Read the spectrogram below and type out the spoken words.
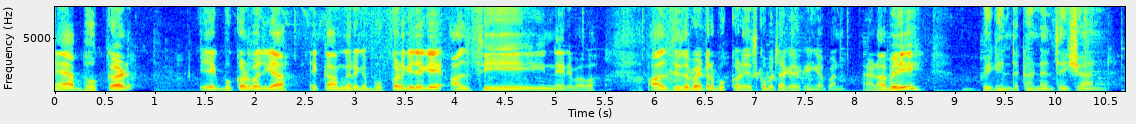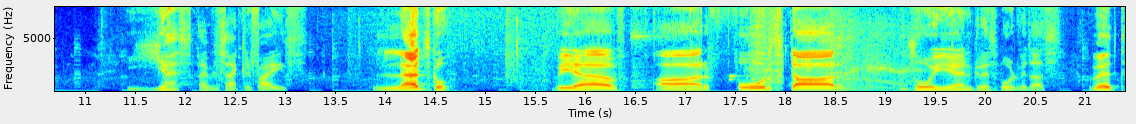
है, भुक्कड़। एक भुक्कड़ बच गया। एक काम करेंगे, भुक्कड़ की जगह आलसी नहीं रे बाबा। आलसी से बेटर भुक्कड़ है, इसको बचा के रखेंगे अपन। एंड अभी begin the condensation yes I will sacrifice let's go we have our four star Zoe and Grace board with us. With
